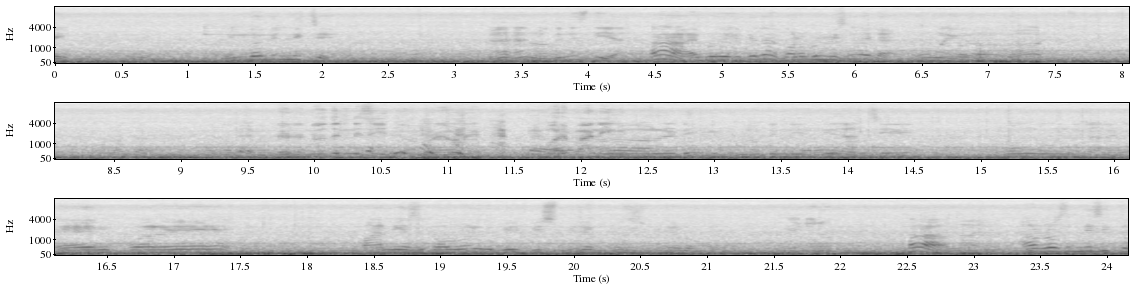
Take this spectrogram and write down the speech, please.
এই। এই নদীর নিচে। হ্যাঁ হ্যাঁ নদীর নিচ দিয়ে? হ্যাঁ এরপরে এটা না গণপুর মিছিল এটা? ও মাই গড নদীর নিচে পরে পানি। অলরেডি নদীর নিচ দিয়ে যাচ্ছি। এর উপরে পানি আছে কমর বিশ মিটার পঁচিশ মিটার মতো। হ্যাঁ আর নদীর নিচে তো।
